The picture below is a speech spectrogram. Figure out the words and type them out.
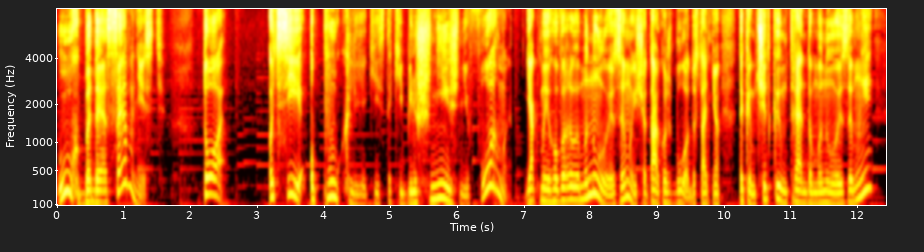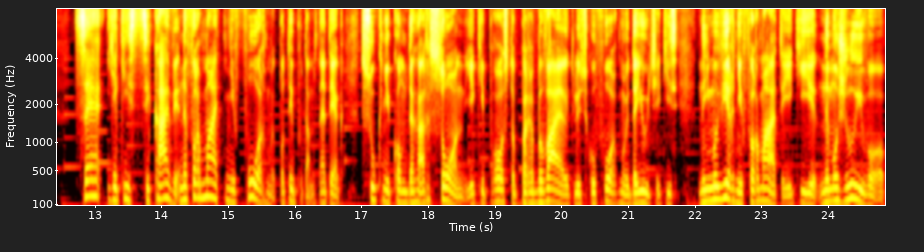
ух, БДСМність, то оці опуклі, якісь такі більш ніжні форми, як ми і говорили минулої зими, що також було достатньо таким чітким трендом минулої зими. Це якісь цікаві неформатні форми, по типу там, знаєте, як сукні Ком де Гарсон, які просто перебивають людську форму і дають якісь неймовірні формати, які неможливо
